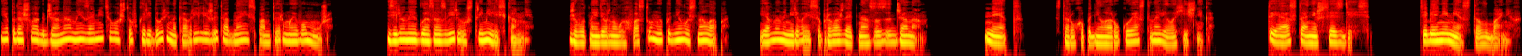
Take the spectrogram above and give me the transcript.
Я подошла к Джанан и заметила, что в коридоре на ковре лежит одна из пантер моего мужа. Зеленые глаза зверя устремились ко мне. Животное дернуло хвостом и поднялось на лапы, явно намереваясь сопровождать нас с Джанан. «Нет», — старуха подняла руку и остановила хищника. Ты останешься здесь. Тебе не место в банях.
